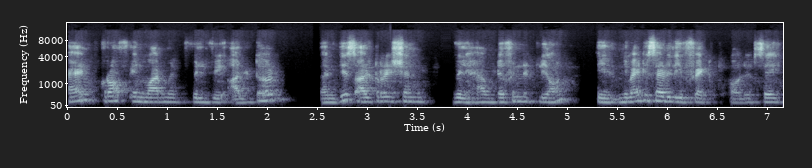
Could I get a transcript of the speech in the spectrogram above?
and crop environment will be altered, and this alteration will have definitely on the nematicidal effect, or let's say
